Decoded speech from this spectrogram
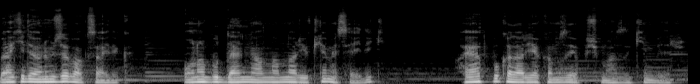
Belki de önümüze baksaydık, ona bu denli anlamlar yüklemeseydik, hayat bu kadar yakamıza yapışmazdı kim bilir.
